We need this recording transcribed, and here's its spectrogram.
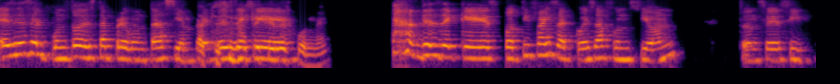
ese es el punto de esta pregunta siempre. desde que, desde que Spotify sacó esa función, entonces sí,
